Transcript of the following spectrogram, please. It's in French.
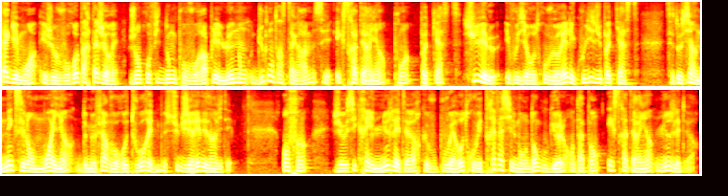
taguez-moi et je vous repartagerai. J'en profite donc pour vous rappeler le nom du compte Instagram, c'est extraterrien.podcast. Suivez-le et vous y retrouverez les coulisses du podcast. C'est aussi un excellent moyen de me faire vos retours et de me suggérer des invités. Enfin, j'ai aussi créé une newsletter que vous pouvez retrouver très facilement dans Google en tapant extraterrien newsletter.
